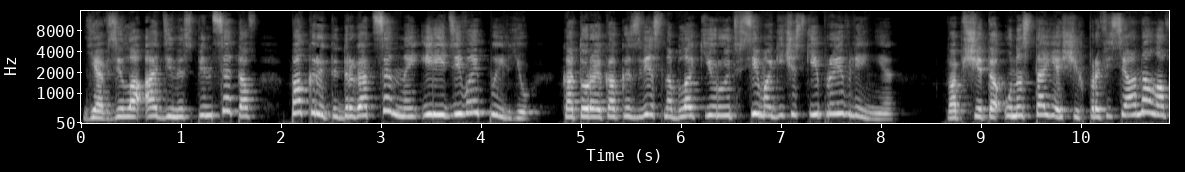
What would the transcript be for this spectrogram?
Я взяла один из пинцетов, покрытый драгоценной иридиевой пылью, которая, как известно, блокирует все магические проявления. Вообще-то у настоящих профессионалов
